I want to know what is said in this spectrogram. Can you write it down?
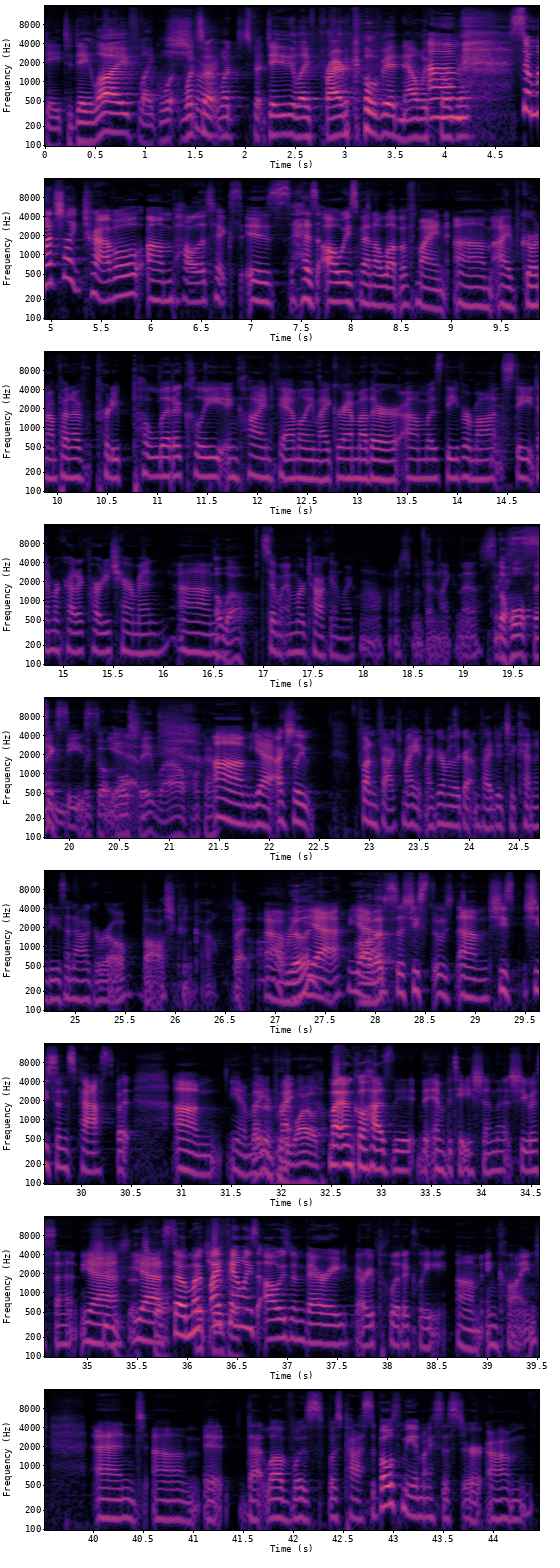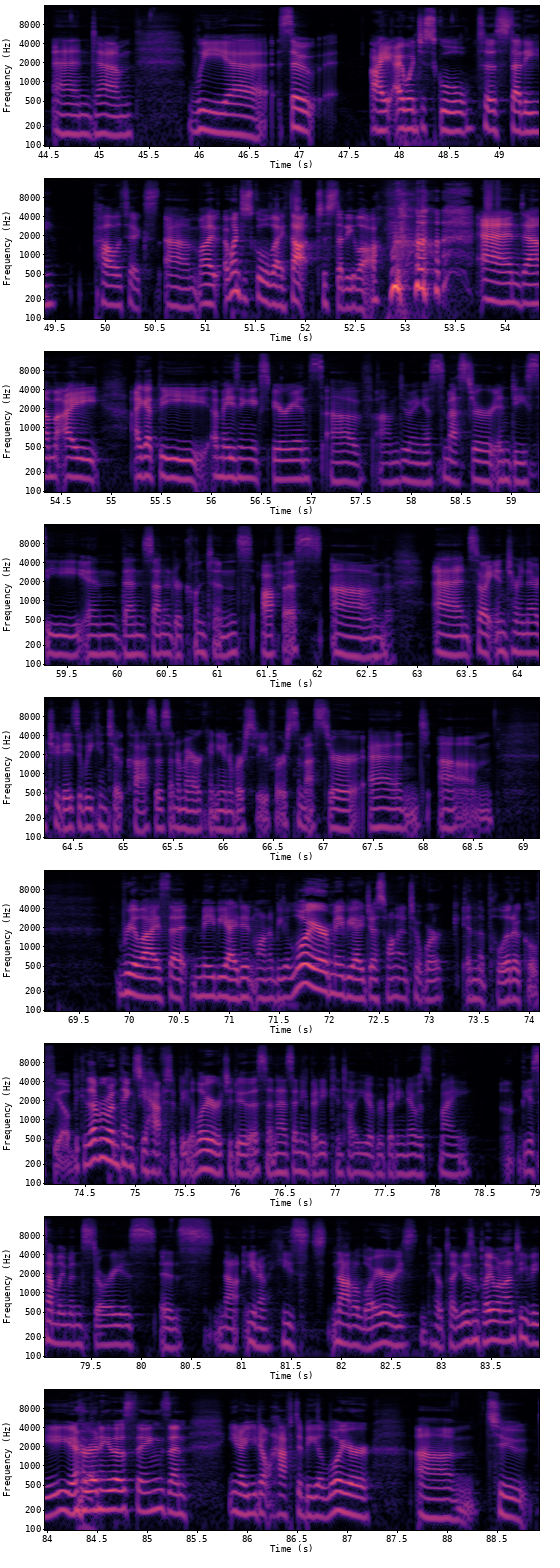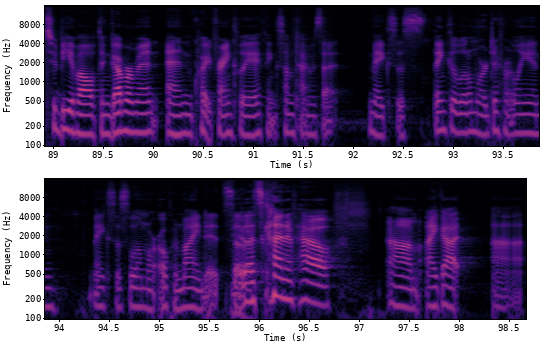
Day to day life, like what, what's Sure. a, what's day to day life prior to COVID? Now with Um, COVID, So much like travel, um, politics is has always been a love of mine. Um, I've grown up in a pretty politically inclined family. My grandmother um, was the Vermont State Democratic Party chairman. Um, Oh, wow. So, and we're talking like, oh, must have been like in the the whole thing, 60s. like the yeah. whole state. Wow. Okay. Um, yeah, actually, fun fact: my my grandmother got invited to Kennedy's inaugural ball. She couldn't go, but um, Oh, really? Yeah, Oh, yeah. that's- so she's um, she's she's since passed, but um, you know, my been pretty my, wild. my uncle has the the invitation that she was sent. Yeah, Jeez, yeah. cool. So my That's my really cool. family's always been very very politically um, inclined. And um, it that love was was passed to both me and my sister, um, and um, we uh, so I, I went to school to study politics. Um, I, I went to school I thought to study law, and um, I I got the amazing experience of um, doing a semester in D.C. in then Senator Clinton's office. Um, Okay. And so I interned there two days a week and took classes at American University for a semester, and um, realized that maybe I didn't want to be a lawyer. Maybe I just wanted to work in the political field because everyone thinks you have to be a lawyer to do this. And as anybody can tell you, everybody knows my the assemblyman story is is not you know he's not a lawyer. He's he'll tell you he doesn't play one on TV or any of those things. And you know you don't have to be a lawyer um, to to be involved in government. And quite frankly, I think sometimes that makes us think a little more differently and makes us a little more open minded. So Yeah. that's kind of how um, I got. Uh,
